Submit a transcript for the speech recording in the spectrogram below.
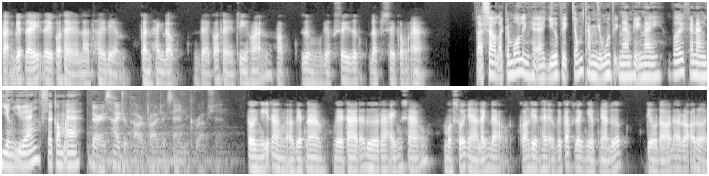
bạn biết đấy, đây có thể là thời điểm cần hành động để có thể trì hoãn hoặc dừng việc xây dựng đập xây công A. Tại sao lại có mối liên hệ giữa việc chống tham nhũng ở Việt Nam hiện nay với khả năng dừng dự án xây công A? Tôi nghĩ rằng ở Việt Nam, người ta đã đưa ra ánh sáng một số nhà lãnh đạo có liên hệ với các doanh nghiệp nhà nước. Điều đó đã rõ rồi.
